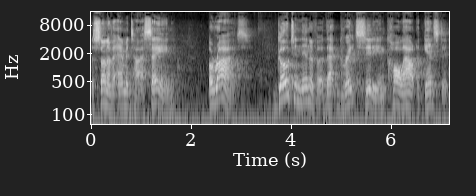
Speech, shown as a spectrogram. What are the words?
the son of Amittai, saying, Arise, go to Nineveh, that great city, and call out against it,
